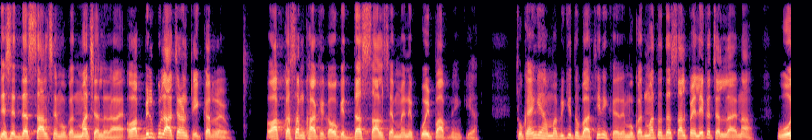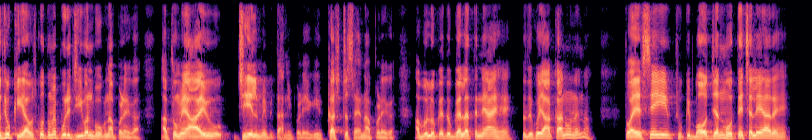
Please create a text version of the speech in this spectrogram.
जैसे दस साल से मुकदमा चल रहा है, और आप बिल्कुल आचरण ठीक कर रहे हो, और आप कसम खा के कहो कि दस साल से मैंने कोई पाप नहीं किया। तो कहेंगे, हम अभी की तो बात ही नहीं कर रहे, मुकदमा तो दस साल पहले का चल रहा है ना। वो जो किया, उसको तुम्हें पूरे जीवन भोगना पड़ेगा। अब तुम्हें आयु जेल में बितानी पड़ेगी, कष्ट सहना पड़ेगा। अब वो लोग कहते तो गलत न्याय है। तो देखो, यहाँ कानून है ना। तो ऐसे ही चूँकि बहुत जन्म होते चले आ रहे हैं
